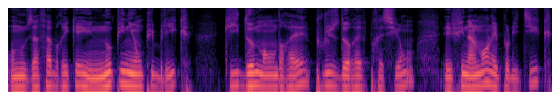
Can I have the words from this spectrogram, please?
on nous a fabriqué une opinion publique qui demanderait plus de répression. Et finalement, les politiques,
